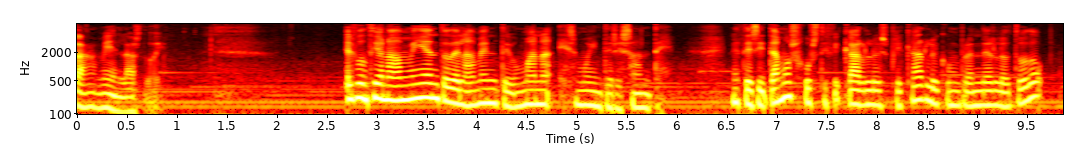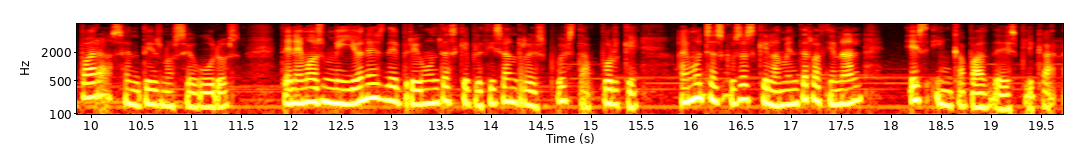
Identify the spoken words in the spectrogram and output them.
también las doy. El funcionamiento de la mente humana es muy interesante. Necesitamos justificarlo, explicarlo y comprenderlo todo para sentirnos seguros. Tenemos millones de preguntas que precisan respuesta porque hay muchas cosas que la mente racional es incapaz de explicar.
